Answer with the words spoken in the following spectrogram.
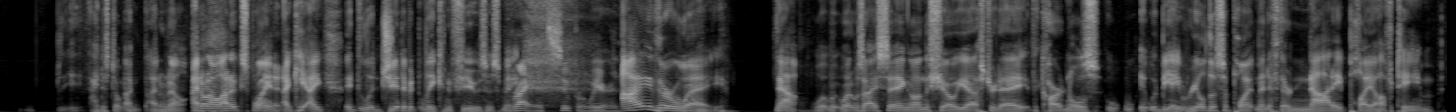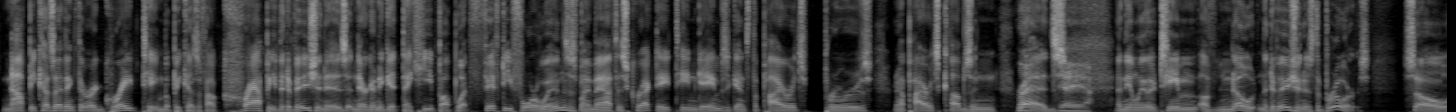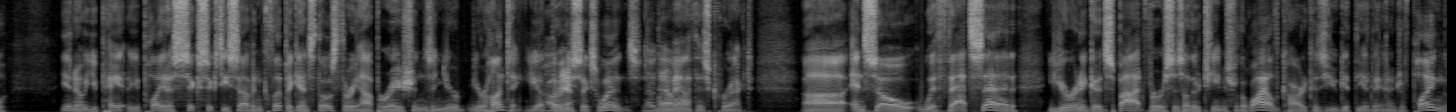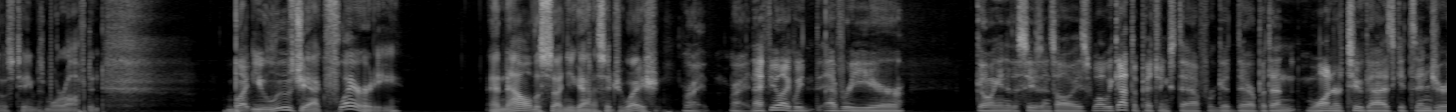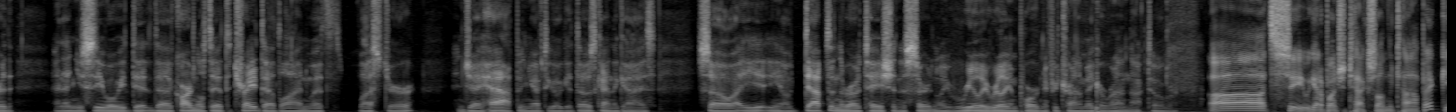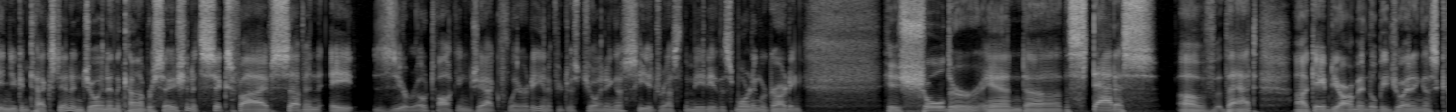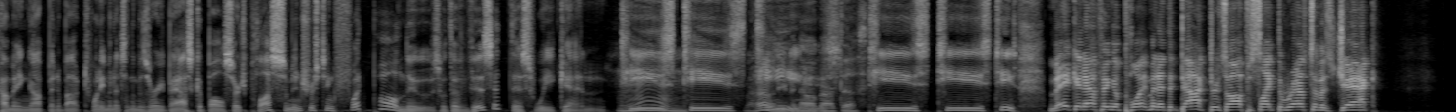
I just don't, I, I don't know, I don't know how to explain it. I can't, I, it legitimately confuses me. Right. It's super weird. Either way. Now, what, what was I saying on the show yesterday? The Cardinals, it would be a real disappointment if they're not a playoff team. Not because I think they're a great team, but because of how crappy the division is, and they're going to get to heap up, what, 54 wins, if my math is correct, 18 games against the Pirates, Brewers, now Pirates, Cubs, and Right. Reds. Yeah, yeah. And the only other team of note in the division is the Brewers. So, you know, you pay you play at a 667 clip against those three operations, and you're you're hunting. You got Oh, yeah. 36 wins. No My doubt. math is correct. Uh, and so, with that said, you're in a good spot versus other teams for the wild card because you get the advantage of playing those teams more often. But you lose Jack Flaherty, and now all of a sudden you got a situation. Right, right. And I feel like we every year going into the season, it's always well, we got the pitching staff, we're good there, but then one or two guys gets injured, and then you see what we did, the Cardinals did at the trade deadline with Lester and Jay Happ, and you have to go get those kind of guys. So uh, you, know, depth in the rotation is certainly really, really important if you're trying to make a run in October. Uh, let's see. We got a bunch of texts on the topic, and you can text in and join in the conversation at 65780 talking Jack Flaherty. And if you're just joining us, he addressed the media this morning regarding his shoulder and uh, the status of that. Uh, Gabe DeArmond will be joining us coming up in about 20 minutes on the Missouri Basketball Search, plus some interesting football news with a visit this weekend. Tease, tease, tease. I don't even know about this. Tease, tease, tease. Make an effing appointment at the doctor's office like the rest of us, Jack.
